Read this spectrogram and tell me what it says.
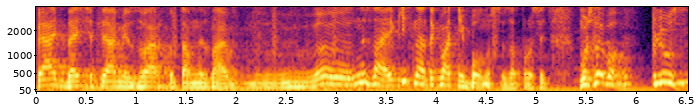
5-10 лямів зверху, там не знаю, не знаю, якісь неадекватні бонуси запросять. Можливо, плюс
